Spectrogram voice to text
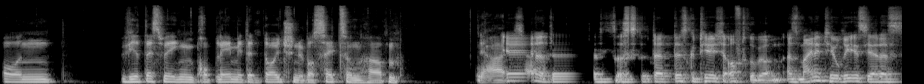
und wir deswegen ein Problem mit den deutschen Übersetzungen haben. Ja, das, Ja, das, das, das, da diskutiere ich oft drüber. Also meine Theorie ist ja, dass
